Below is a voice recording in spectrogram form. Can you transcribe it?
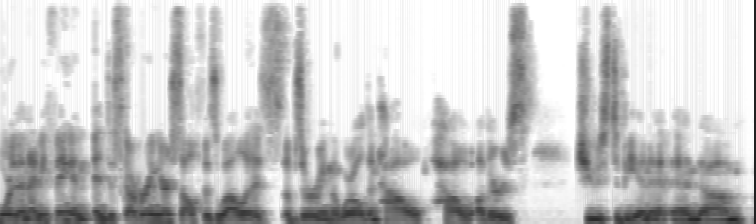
more than anything and, and discovering yourself as well as observing the world and how, how others choose to be in it. And, um,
